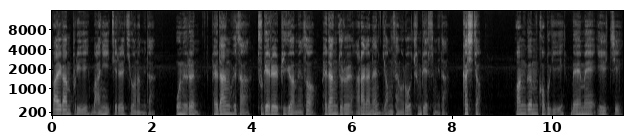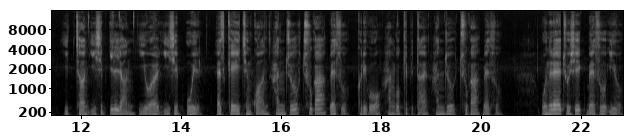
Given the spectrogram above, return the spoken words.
빨간 불이 많이 있기를 기원합니다. 오늘은 배당 회사 두 개를 비교하면서 배당주를 알아가는 영상으로 준비했습니다. 가시죠. 황금 거북이 매매 일지 2021년 2월 25일 SK증권 한 주 추가 매수 그리고 한국캐피탈 한 주 추가 매수 오늘의 주식 매수 이유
